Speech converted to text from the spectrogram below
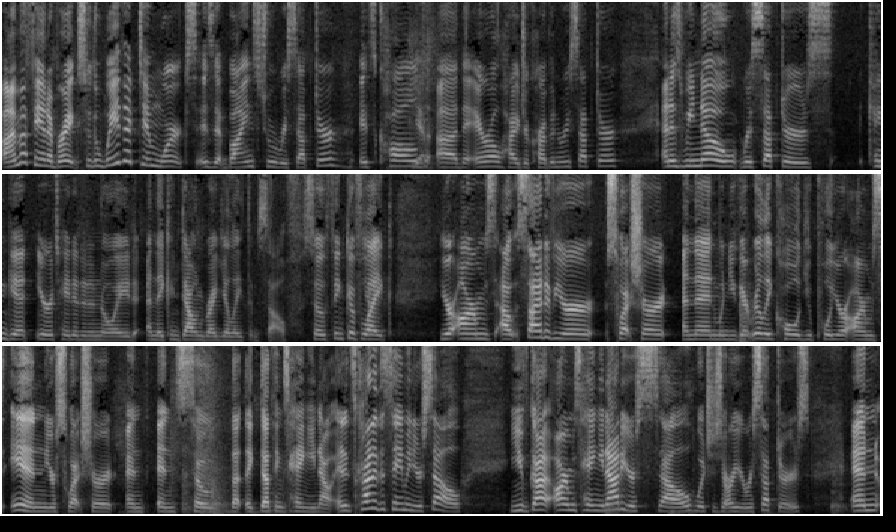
I'm a fan of breaks. So the way that DIM works is it binds to a receptor. It's called uh, the aryl hydrocarbon receptor. And as we know, receptors can get irritated and annoyed, and they can downregulate themselves. So think of like your arms outside of your sweatshirt, and then when you get really cold, you pull your arms in your sweatshirt, and and so that like nothing's hanging out. And it's kind of the same in your cell. You've got arms hanging out of your cell, which is are your receptors, and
